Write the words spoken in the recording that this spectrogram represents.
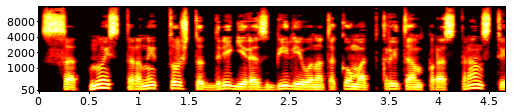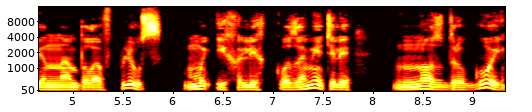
С одной стороны, то, что дреги разбили его на таком открытом пространстве, нам было в плюс. Мы их легко заметили. Но с другой...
